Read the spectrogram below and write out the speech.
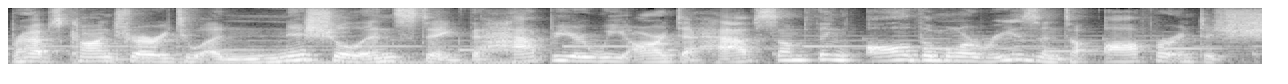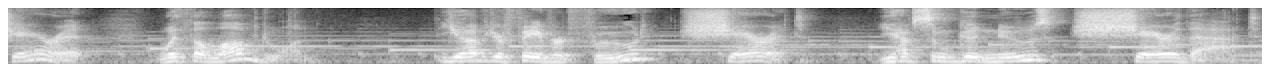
Perhaps contrary to initial instinct, the happier we are to have something, all the more reason to offer and to share it with a loved one. You have your favorite food? Share it. You have some good news? Share that.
